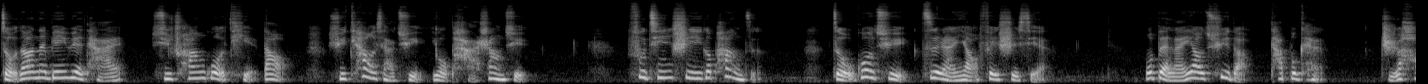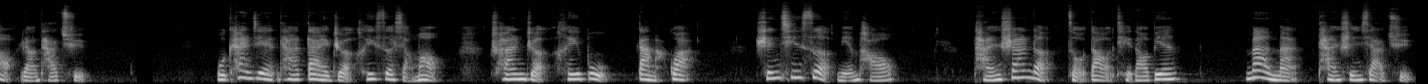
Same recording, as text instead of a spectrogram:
走到那边月台，需穿过铁道。需跳下去，又爬上去。父亲是一个胖子，走过去自然要费事些。我本来要去的，他不肯，只好让他去。我看见他戴着黑色小帽，穿着黑布大马褂，深青色棉袍，蹒跚地走到铁道边，慢慢探身下去，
